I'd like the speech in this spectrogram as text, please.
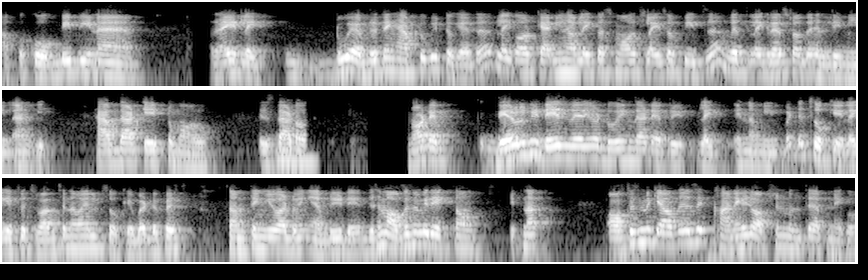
आपको कोक भी पीना है? Right like do everything have to be together like or can you have like a small slice of pizza with like rest of the healthy meal and have that cake tomorrow is that Hmm. also not ev- there will be days where you're doing that every like in a meal but it's okay like if it's once in a while it's okay but if it's something you are doing every day जैसे मैं ऑफिस में भी देखता हूँ इतना ऑफिस में क्या होता है जैसे खाने के जो ऑप्शन मिलते हैं अपने को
